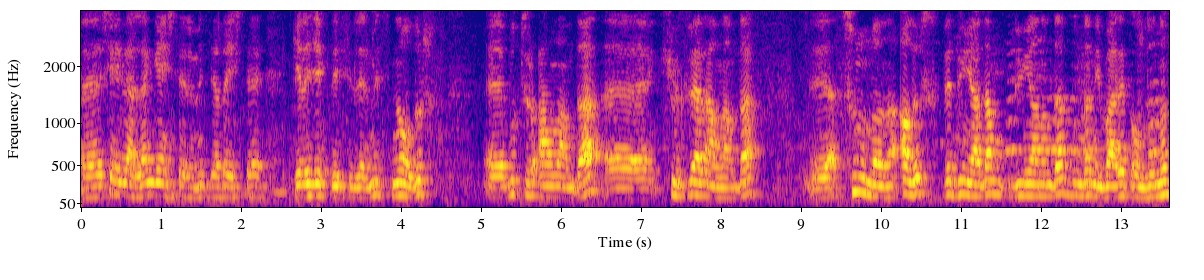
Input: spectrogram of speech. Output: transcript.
e, şeylerle gençlerimiz ya da işte gelecek nesillerimiz ne olur? E, bu tür anlamda, e, kültürel anlamda e, sunumlarını alır ve dünyadan dünyanın da bundan ibaret olduğunu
